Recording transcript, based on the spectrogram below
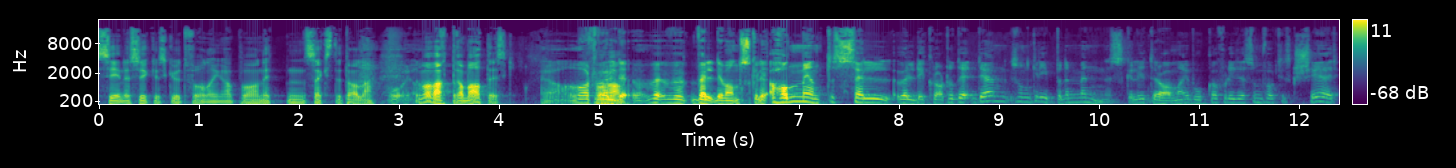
sine psykiske utfordringer på 1960-tallet. Oh, det må ha vært dramatisk. Ja, det var veldig, veldig, vanskelig. Han mente selv veldig klart Og det, det, er en sånn gripende menneskelig drama i boka. fordi det som faktisk skjer,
